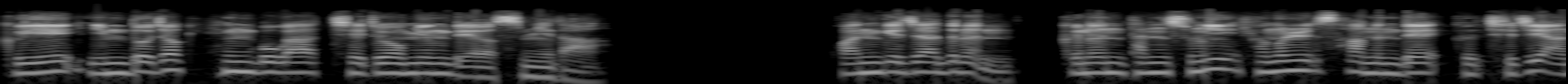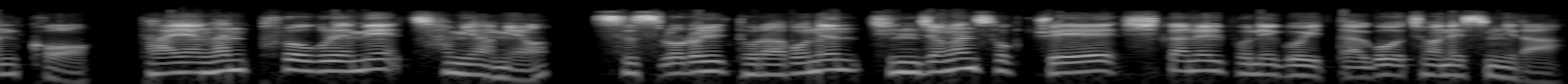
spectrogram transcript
그의 인도적 행보가 재조명되었습니다. 관계자들은 그는 단순히 형을 사는데 그치지 않고 다양한 프로그램에 참여하며 스스로를 돌아보는 진정한 속죄의 시간을 보내고 있다고 전했습니다.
